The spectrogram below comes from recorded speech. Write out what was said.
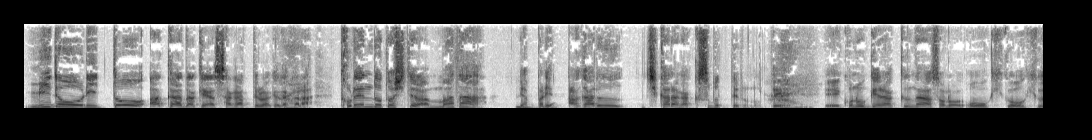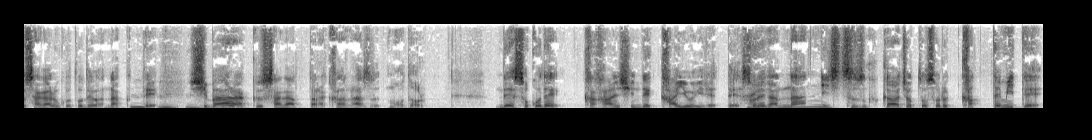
緑と赤だけが下がってるわけだから、はい、トレンドとしてはまだ、やっぱり上がる力がくすぶってるので、はい、えー、この下落がその大きく大きく下がることではなくて、しばらく下がったら必ず戻る。で、そこで下半身で買いを入れて、それが何日続くかはちょっとそれ買ってみて、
